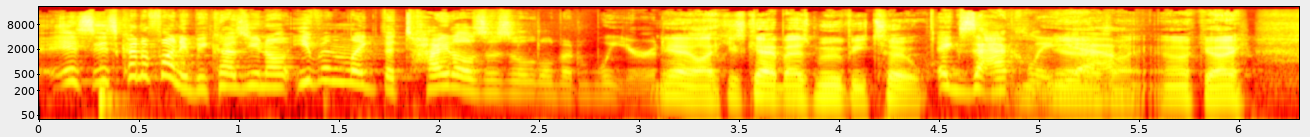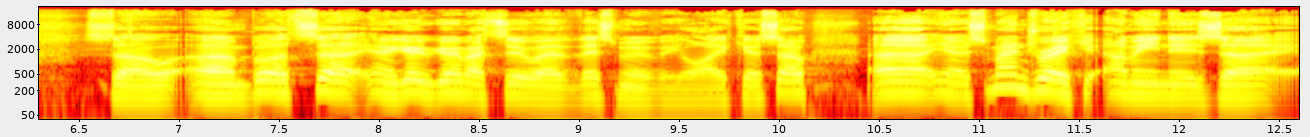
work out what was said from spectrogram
it's it's kind of funny because you know even like the titles is a little bit weird. Yeah, like his Care Bears movie too. Exactly. Yeah, Yeah. like, okay. So, um, but uh, you know, going, going back to uh, this movie, like, uh, so, uh, you know, Schmendrick, I mean, is uh,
